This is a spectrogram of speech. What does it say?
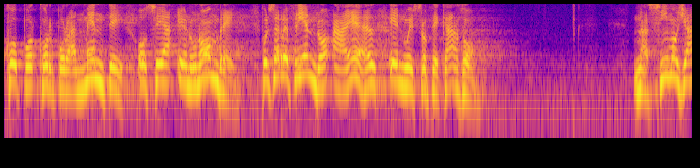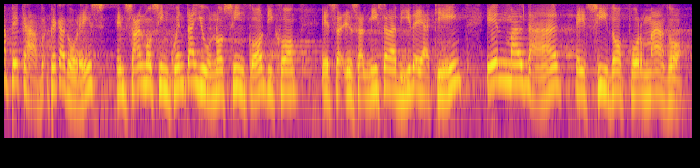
corporalmente, o sea, en un hombre. Pues está refiriendo a él en nuestro pecado. Nacimos ya pecadores. En Salmo 51, 5 dijo, el salmista David, y aquí, en maldad he sido formado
